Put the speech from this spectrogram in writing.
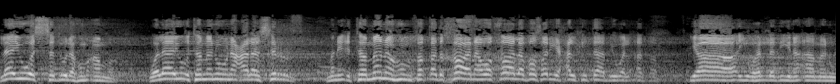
لا يوسد لهم أمر ولا يؤتمنون على سر. من ائتمنهم فقد خان وخالف صريح الكتاب والأثر. يا أيها الذين آمنوا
